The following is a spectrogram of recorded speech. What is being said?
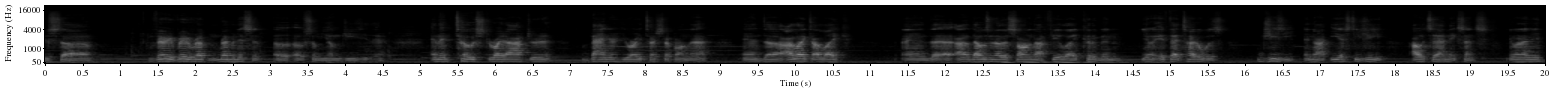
just uh, very very reminiscent of, of some young Jeezy there. And then Toast right after it, banger. You already touched up on that, and uh, I liked I like and uh, I, that was another song that I feel like could have been, you know, if that title was Jeezy and not ESTG, I would say that makes sense. You know what I mean?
